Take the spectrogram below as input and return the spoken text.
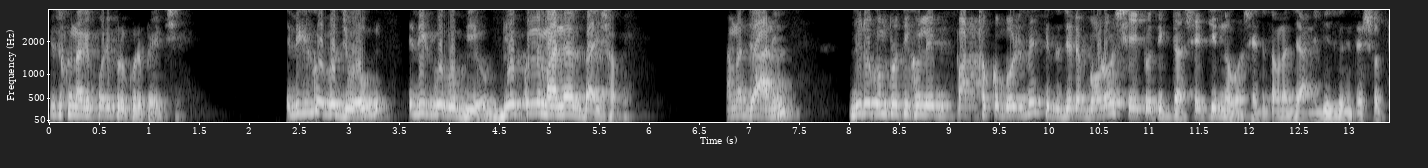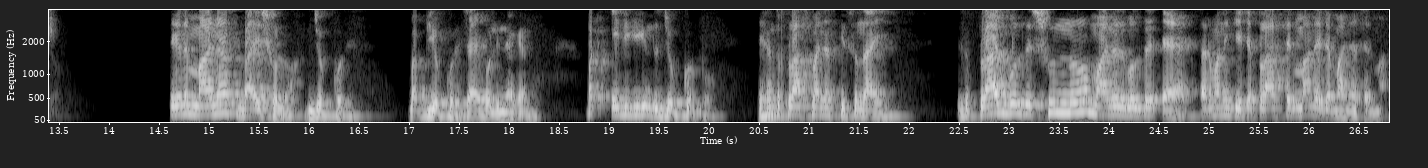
কিছুক্ষণ আগে পরিপূরক করে পেয়েছি। এদিকে করব যোগ, এদিকে করব বিয়োগ। বিয়োগ করলে মাইনাস বাইশ হবে। আমরা জানি, দুই রকম প্রতীক হলে পার্থক্য বসবে, কিন্তু যেটা বড় সেই প্রতীকটা, সেই চিহ্ন বসে। এটা তো আমরা জানি, বীজগণিতের সূত্র। এখানে মাইনাস বাইশ হলো যোগ করে, বা বিয়োগ করে, যাই বলি না কেন। বাট এদিকে কিন্তু যোগ করব। এখানে তো প্লাস মাইনাস কিছু নাই। কিন্তু প্লাস বলতে শূন্য মাইনাস বলতে এক। তার মানে কি? এটা প্লাসের মান, এটা মাইনাসের মান।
